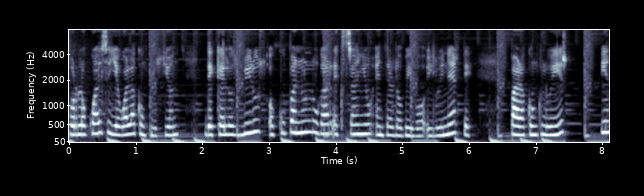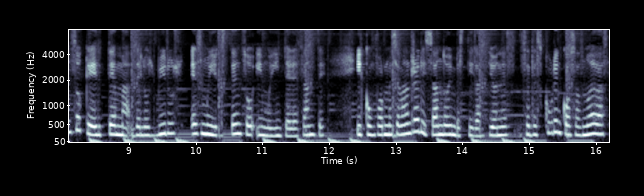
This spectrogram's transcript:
por lo cual se llegó a la conclusión de que los virus ocupan un lugar extraño entre lo vivo y lo inerte. Para concluir, pienso que el tema de los virus es muy extenso y muy interesante, y conforme se van realizando investigaciones se descubren cosas nuevas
